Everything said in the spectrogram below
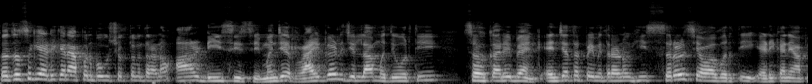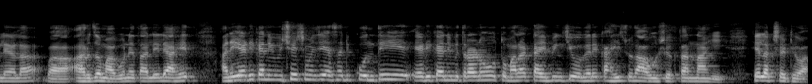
तर जसं की या ठिकाणी आपण बघू शकतो मित्रांनो आर डी सी सी म्हणजे रायगड जिल्हा मध्यवर्ती सहकारी बँक यांच्यातर्फे मित्रांनो ही सरळ सेवा भरती या ठिकाणी आपल्याला अर्ज मागवण्यात आलेले आहेत. आणि या ठिकाणी विशेष म्हणजे यासाठी कोणतेही या ठिकाणी मित्रांनो तुम्हाला टायपिंगची वगैरे काही सुद्धा आवश्यकता नाही हे लक्षात ठेवा.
